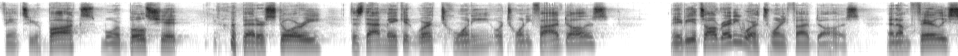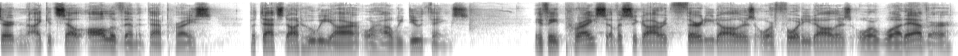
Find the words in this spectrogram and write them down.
Fancier box, more bullshit, a better story. Does that make it worth 20 or $25? Maybe it's already worth $25, and I'm fairly certain I could sell all of them at that price, but that's not who we are or how we do things. If a price of a cigar at $30 or $40 or whatever,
